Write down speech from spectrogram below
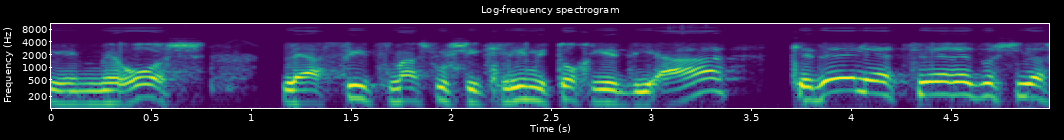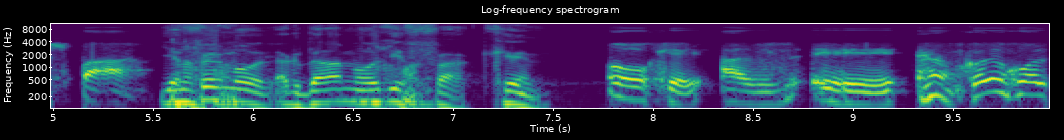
אה, מראש להפיץ משהו שקרי מתוך ידיעה, כדי לייצר איזושהי השפעה. יפה נכון. מאוד, הגדרה מאוד נכון. יפה, כן. אוקיי, אז אה, קודם כל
